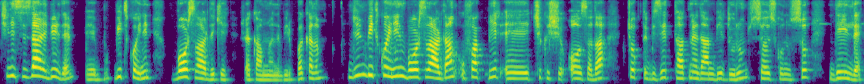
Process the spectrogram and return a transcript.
Şimdi sizlerle bir de e, Bitcoin'in borsalardaki rakamlarına bir bakalım. Dün Bitcoin'in borsalardan ufak bir e, çıkışı olsa da çok da bizi tatmin eden bir durum söz konusu değildi.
